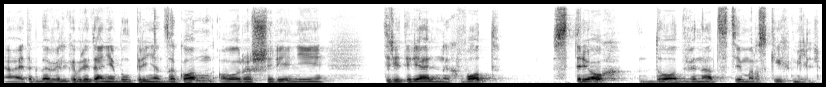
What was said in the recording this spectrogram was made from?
А, и тогда в Великобритании был принят закон о расширении территориальных вод с 3 до 12 морских миль.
